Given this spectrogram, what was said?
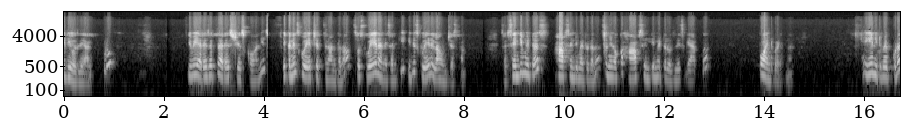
ఇది వదిలేయాలి. ఇప్పుడు ఇవి అరేజ్ అయితే అరేజ్ చేసుకోవాలి. ఇక్కడ నేను స్క్వేర్ చెప్తున్నాను కదా సో స్క్వేర్ అనేసరికి ఇది స్క్వేర్ ఇలా ఉంచేస్తాను సో సెంటీమీటర్స్ హాఫ్ సెంటీమీటర్ కదా సో నేను ఒక హాఫ్ సెంటీమీటర్ వదిలేసి గ్యాప్ పాయింట్ పెడుతున్నాను. అగైన్ ఇటువైపు కూడా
